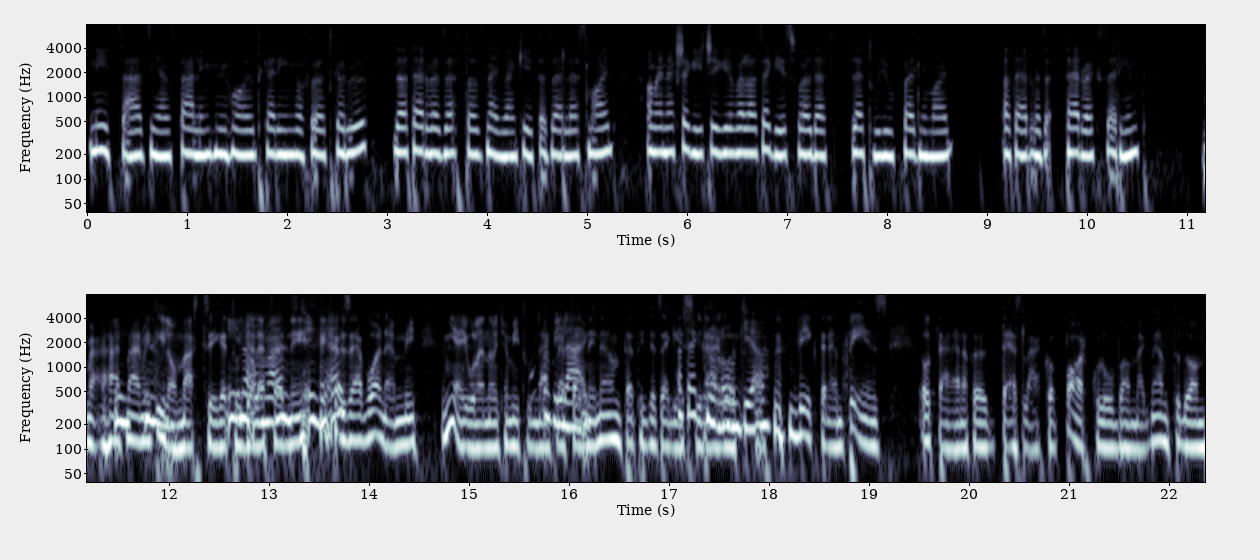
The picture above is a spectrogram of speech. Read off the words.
400 ilyen Starlink műhold kering a Föld körül, de a tervezett az 42 ezer lesz majd, amelynek segítségével az egész Földet le tudjuk fedni majd a tervek szerint. Már, hát már mint Elon Musk céget Elon tudja Musk, lefedni. igen. Igazából nem mi. Milyen jó lenne, hogyha mi tudnánk A lefedni, nem? Tehát így az A egész világot. technológia. Végtelen pénz, ott állnának a Teslák a parkolóban, meg nem tudom.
